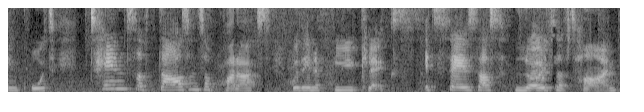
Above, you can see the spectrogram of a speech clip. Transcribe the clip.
import tens of thousands of products within a few clicks. It saves us loads of time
